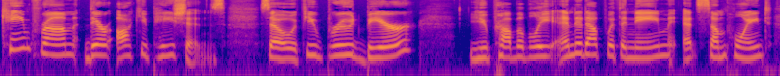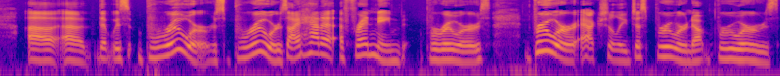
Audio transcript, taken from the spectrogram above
came from their occupations. So if you brewed beer, you probably ended up with a name at some point uh, uh, that was Brewers. Brewers. I had a, a friend named Brewers. Brewer, actually, just Brewer, not Brewers.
